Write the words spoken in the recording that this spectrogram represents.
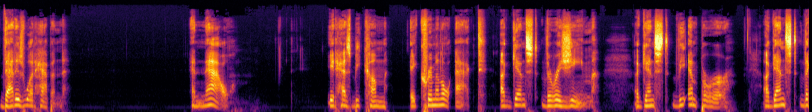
That is what happened. And now it has become a criminal act against the regime, against the emperor, against the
